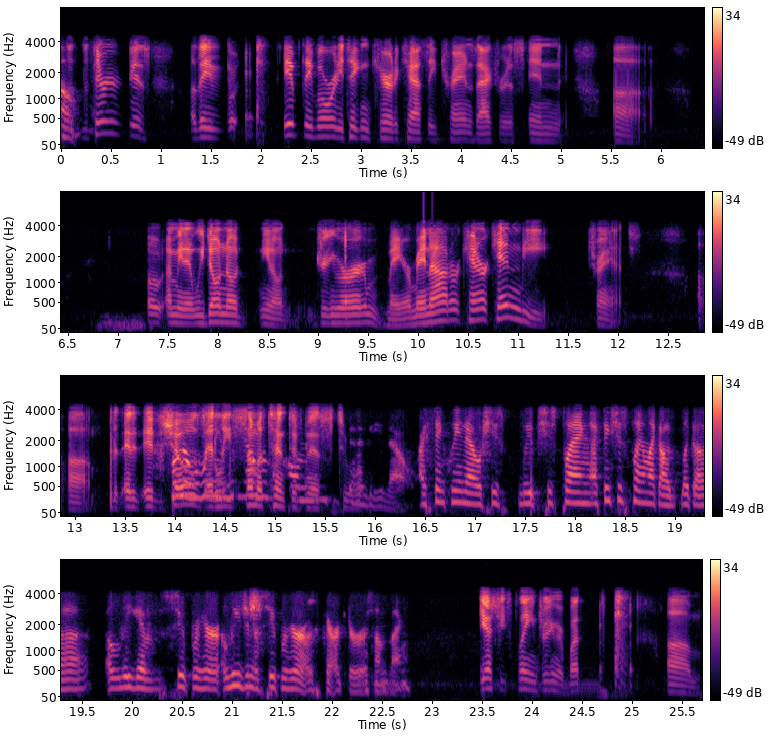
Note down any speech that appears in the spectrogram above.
oh, the theory is, they if they've already taken care to cast a trans actress in, uh, oh, I mean, we don't know, you know, Dreamer may or may not, or can or can be trans. Um, but it, it shows no, we- at least some attentiveness to gonna be, though. I think we know she's we, she's playing. I think she's playing like a like a a League of Superhero, a Legion of Superheroes character or something. yeah, she's playing Dreamer, but um,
